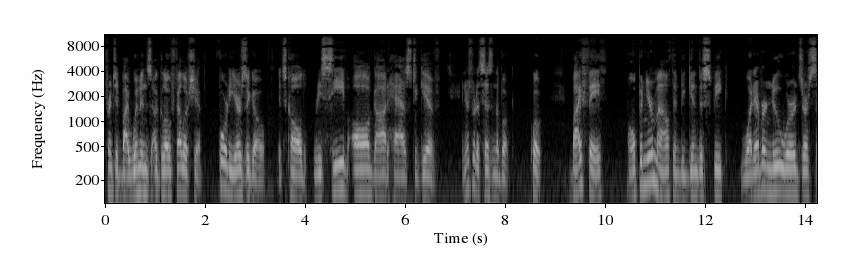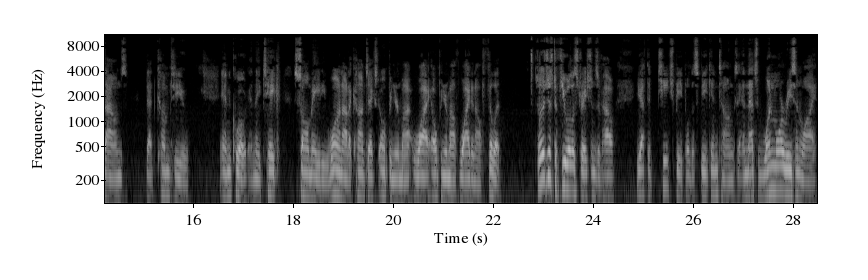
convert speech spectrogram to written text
printed by Women's Aglow Fellowship 40 years ago. It's called Receive All God Has to Give. And here's what it says in the book. Quote, by faith, open your mouth and begin to speak whatever new words or sounds that come to you. End quote. And they take Psalm 81 out of context, open your, mouth wide, open your mouth wide and I'll fill it. So there's just a few illustrations of how You have to teach people to speak in tongues, and that's one more reason why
